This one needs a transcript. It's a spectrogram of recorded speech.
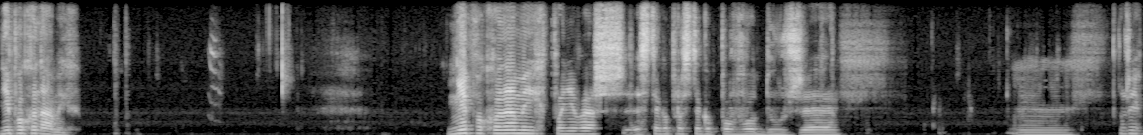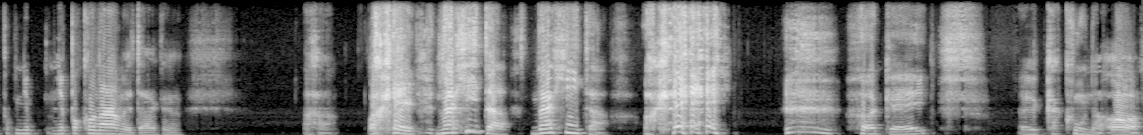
Nie pokonamy ich. Nie pokonamy ich, ponieważ z tego prostego powodu, że. Mm, że ich nie, nie pokonamy, tak? Aha. Okej, na hita! Na hita! Okej! Okej. E, Kakuna, o.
